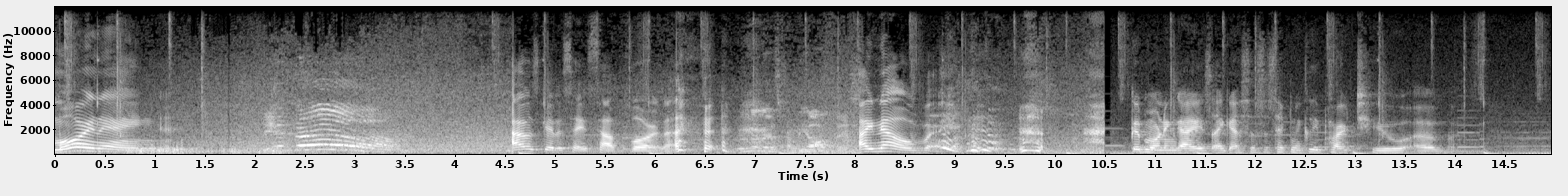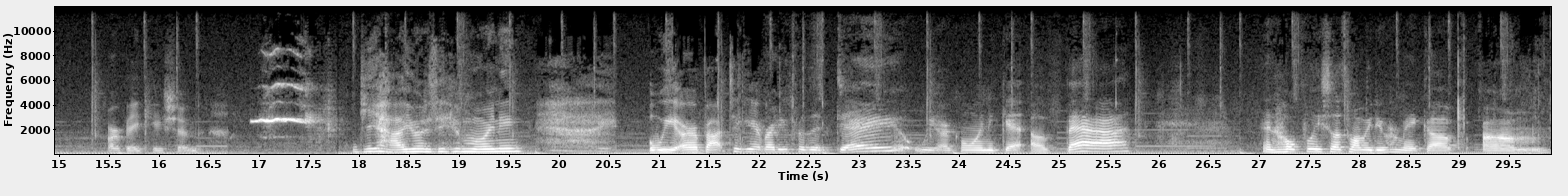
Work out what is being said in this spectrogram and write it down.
Morning. Vietnam! I was gonna say South Florida. No, that's from the office. I know, but. Oh. Good morning, guys. I guess this is technically part two of our vacation. Yeah, you want to say good morning? We are about to get ready for the day. We are going to get a bath. And hopefully she lets mommy do her makeup. Um,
